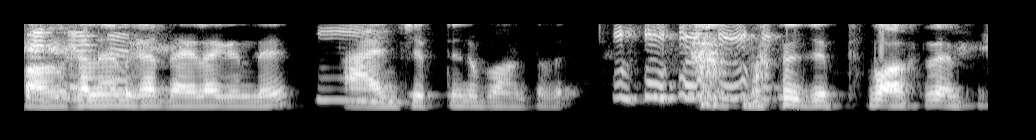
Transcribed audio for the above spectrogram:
పవన్ కళ్యాణ్ గారి డైలాగ్ అండి ఆయన చెప్తేనే బాగుంటది. మనం చెప్తే బాగుందండి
